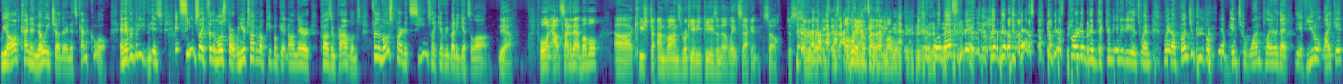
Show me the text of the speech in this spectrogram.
We all kind of know each other and it's kind of cool. And everybody is it seems like for the most part when you're talking about people getting on there causing problems, for the most part it seems like everybody gets along. Yeah. Well, and outside of that bubble, uh Ke'Shawn Vaughn's rookie ADP is in the late second. So just everywhere. it's, only outside of that bubble. well, that's the thing. The, the the best part of the, the community is when when a bunch of people get into one player that if you don't like it,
